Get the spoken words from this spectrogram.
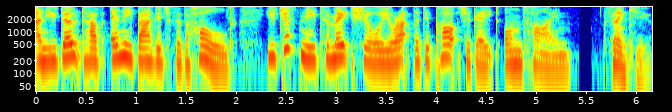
and you don't have any baggage for the hold, you just need to make sure you're at the departure gate on time. Thank you.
